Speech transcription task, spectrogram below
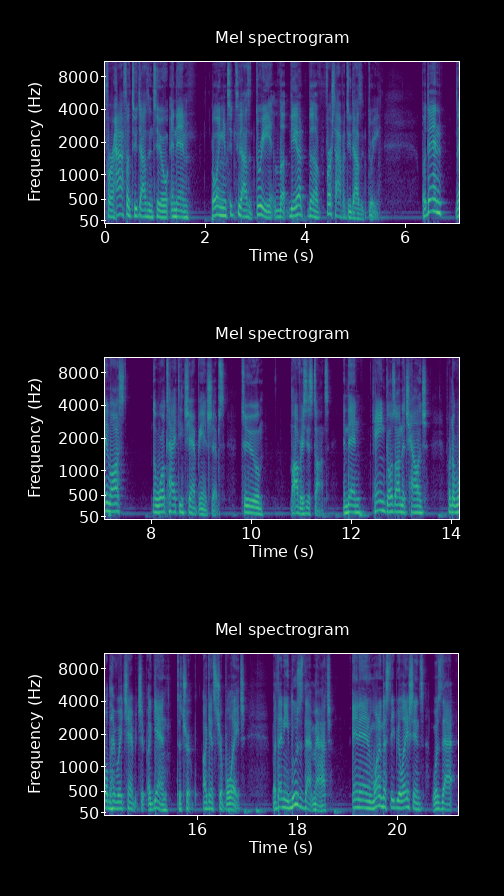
for half of 2002, and then going into 2003, the, the the first half of 2003. But then they lost the World Tag Team Championships to La Resistance, and then Kane goes on to challenge for the World Heavyweight Championship again to trip against Triple H. But then he loses that match, and then one of the stipulations was that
